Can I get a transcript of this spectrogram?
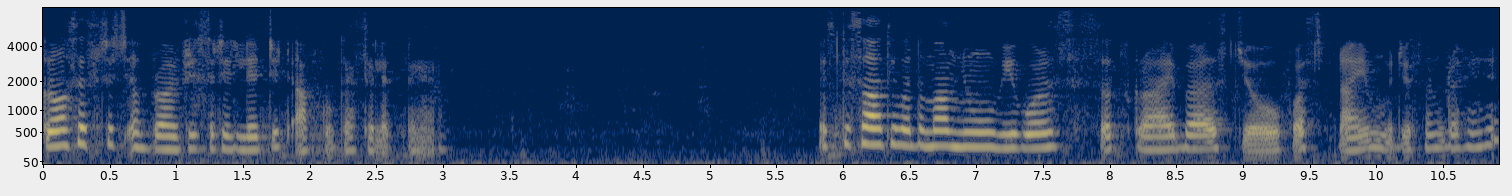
क्रॉस स्टिच एम्ब्रॉयडरी से रिलेटेड आपको कैसे लगते हैं। इसके साथ ही मैं तमाम न्यू व्यूवर्स सब्सक्राइबर्स जो फ़र्स्ट टाइम मुझे सुन रहे हैं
